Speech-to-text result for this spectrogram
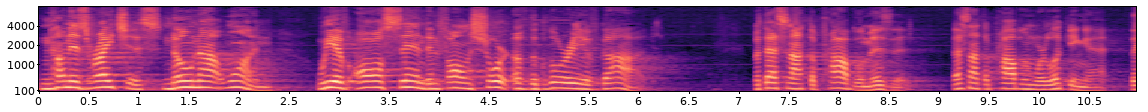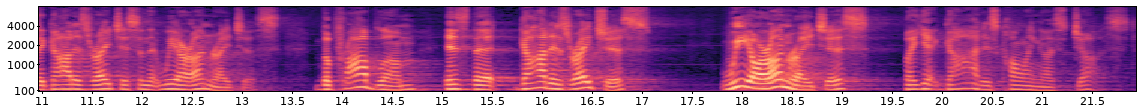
None is righteous, no, not one. We have all sinned and fallen short of the glory of God. But that's not the problem, is it? That's not the problem we're looking at, that God is righteous and that we are unrighteous. The problem is that God is righteous, we are unrighteous, but yet God is calling us just.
